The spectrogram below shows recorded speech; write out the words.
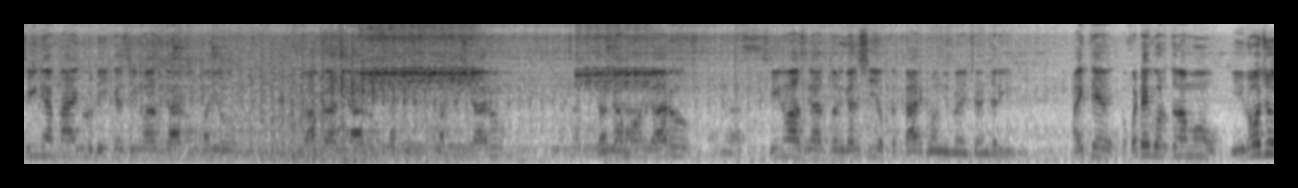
సీనియర్ నాయకులు డీకే శ్రీనివాస్ గారు మరియు రామరాజు గారు సతీష్ గారు గంగామోహన్ గారు శ్రీనివాస్ గారితో కలిసి ఒక కార్యక్రమం నిర్వహించడం జరిగింది. అయితే ఒకటే కోరుతున్నాము ఈరోజు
